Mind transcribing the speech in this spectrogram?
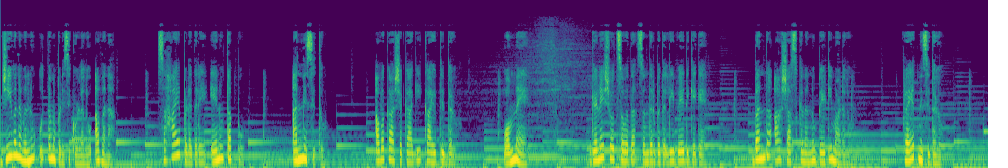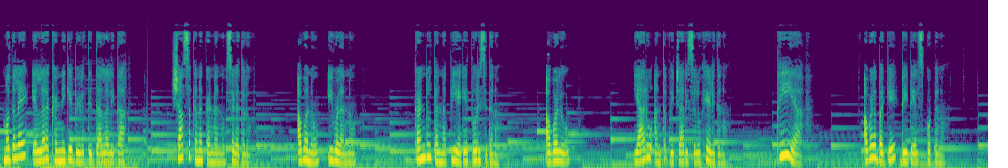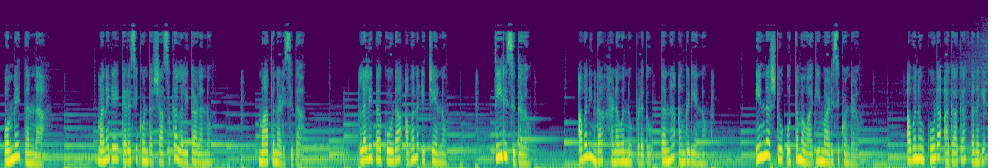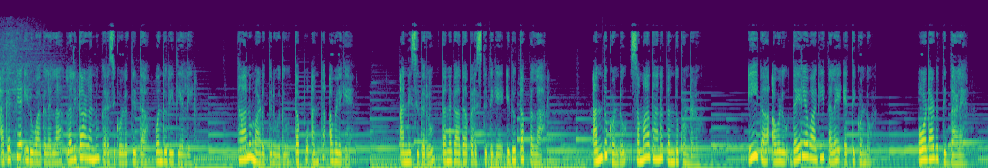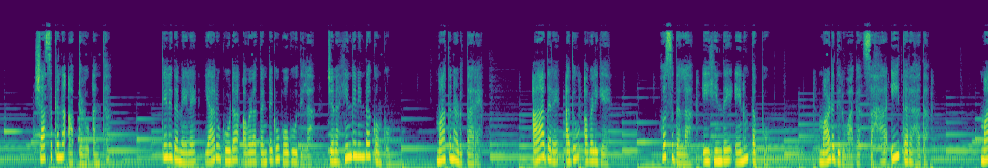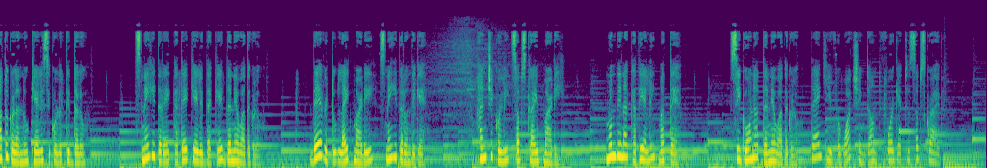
ಜೀವನವನ್ನು ಉತ್ತಮಪಡಿಸಿಕೊಳ್ಳಲು ಅವನ ಸಹಾಯ ಪಡೆದರೆ ಏನೂ ತಪ್ಪು. ಅನ್ನಿಸಿತು. ಅವಕಾಶಕ್ಕಾಗಿ ಕಾಯುತ್ತಿದ್ದಳು. ಒಮ್ಮೆ ಗಣೇಶೋತ್ಸವದ ಸಂದರ್ಭದಲ್ಲಿ ವೇದಿಕೆಗೆ ಬಂದ ಆ ಶಾಸಕನನ್ನು ಭೇಟಿ ಮಾಡಲು ಪ್ರಯತ್ನಿಸಿದಳು. ಮೊದಲೇ ಎಲ್ಲರ ಕಣ್ಣಿಗೆ ಬೀಳುತ್ತಿದ್ದ ಲಲಿತಾ ಶಾಸಕನ ಕಣ್ಣನ್ನು ಸೆಳೆದಳು. ಅವನು ಇವಳನ್ನು ಕಂಡು ತನ್ನ ಪಿಯೆಗೆ ತೋರಿಸಿದನು. ಅವಳು ಯಾರು ಅಂತ ವಿಚಾರಿಸಲು ಹೇಳಿದನು. ಪ್ರಿಯ, ಅವಳ ಬಗ್ಗೆ ಡೀಟೇಲ್ಸ್ ಕೊಟ್ಟನು. ಒಮ್ಮೆ ತನ್ನ ಮನೆಗೆ ಕರೆಸಿಕೊಂಡ ಶಾಸಕ ಲಲಿತಾಳನ್ನು ಮಾತನಾಡಿಸಿದ. ಲಲಿತಾ ಕೂಡ ಅವನ ಇಚ್ಛೆಯನ್ನು ತೀರಿಸಿದಳು. ಅವನಿಂದ ಹಣವನ್ನು ಪಡೆದು ತನ್ನ ಅಂಗಡಿಯನ್ನು ಇನ್ನಷ್ಟು ಉತ್ತಮವಾಗಿ ಮಾಡಿಸಿಕೊಂಡಳು. ಅವನು ಕೂಡ ಆಗಾಗ ತನಗೆ ಅಗತ್ಯ ಇರುವಾಗಲೆಲ್ಲ ಲಲಿತಾಳನ್ನು ಕರೆಸಿಕೊಳ್ಳುತ್ತಿದ್ದ ಒಂದು ರೀತಿಯಲ್ಲಿ, ತಾನು ಮಾಡುತ್ತಿರುವುದು ತಪ್ಪು ಅಂತ ಅವಳಿಗೆ. ಅನ್ನಿಸಿದರೂ ತನಗಾದ ಪರಿಸ್ಥಿತಿಗೆ ಇದು ತಪ್ಪಲ್ಲ. ಅಂದುಕೊಂಡು ಸಮಾಧಾನ ತಂದುಕೊಂಡಳು. ಈಗ ಅವಳು ಧೈರ್ಯವಾಗಿ ತಲೆ ಎತ್ತಿಕೊಂಡು ಓಡಾಡುತ್ತಿದ್ದಾಳೆ. ಶಾಸಕನ ಆಪ್ತಳು ಅಂತ? ತಿಳಿದ ಮೇಲೆ ಯಾರೂ ಕೂಡ ಅವಳ ತಂಟೆಗೂ ಹೋಗುವುದಿಲ್ಲ. ಜನ ಹಿಂದಿನಿಂದ ಕೊಂಕು. ಮಾತನಾಡುತ್ತಾರೆ. ಆದರೆ ಅದು ಅವಳಿಗೆ, ಹೊಸದಲ್ಲ, ಈ ಹಿಂದೆ ಏನೂ ತಪ್ಪು. ಮಾಡದಿರುವಾಗ ಸಹ ಈ ತರಹದ ಮಾತುಗಳನ್ನು ಕೇಳಿಸಿಕೊಳ್ಳುತ್ತಿದ್ದಳು. ಸ್ನೇಹಿತರೆ, ಕತೆ ಕೇಳಿದ್ದಕ್ಕೆ ಧನ್ಯವಾದಗಳು. ದಯವಿಟ್ಟು ಲೈಕ್ ಮಾಡಿ, ಸ್ನೇಹಿತರೊಂದಿಗೆ ಹಂಚಿಕೊಳ್ಳಿ, ಸಬ್ಸ್ಕ್ರೈಬ್ ಮಾಡಿ. ಮುಂದಿನ ಕಥೆಯಲ್ಲಿ ಮತ್ತೆ ಸಿಗೋಣ, ಧನ್ಯವಾದಗಳು. Thank you for watching don't forget to subscribe.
